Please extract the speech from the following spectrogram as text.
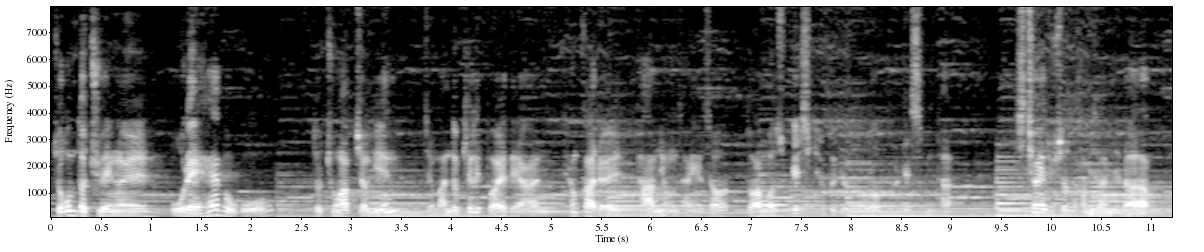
조금 더 주행을 오래 해보고 또 종합적인 만도 캘리퍼에 대한 평가를 다음 영상에서 또 한번 소개시켜 드리도록 하겠습니다. 시청해 주셔서 감사합니다.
